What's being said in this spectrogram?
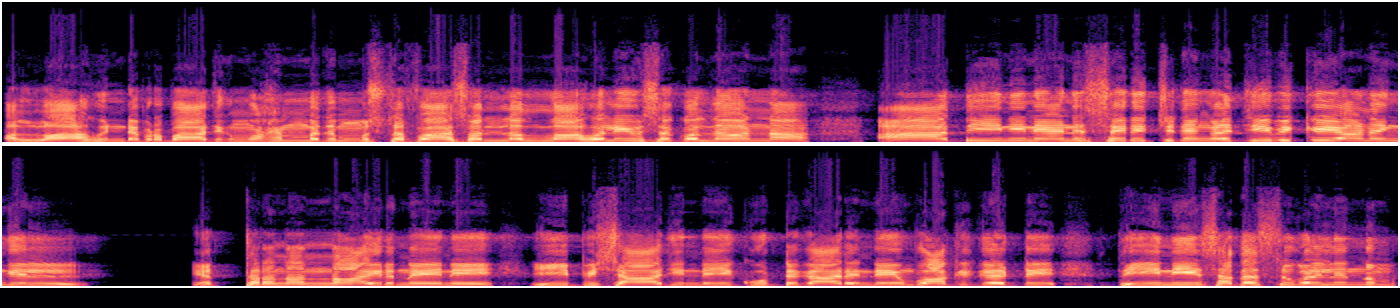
അള്ളാഹുവിന്റെ പ്രവാചകൻ മുഹമ്മദ് മുസ്തഫ സല്ലല്ലാഹു അലൈഹി വസല്ലം വന്ന ആ ദീനിനെ അനുസരിച്ച് ഞങ്ങൾ ജീവിക്കുകയാണെങ്കിൽ എത്ര നന്നായിരുന്നേനെ ഈ പിശാജിന്റെ ഈ കൂട്ടുകാരന്റെയും വാക്ക് കേട്ട് ദീനീ സദസ്സുകളിൽ നിന്നും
